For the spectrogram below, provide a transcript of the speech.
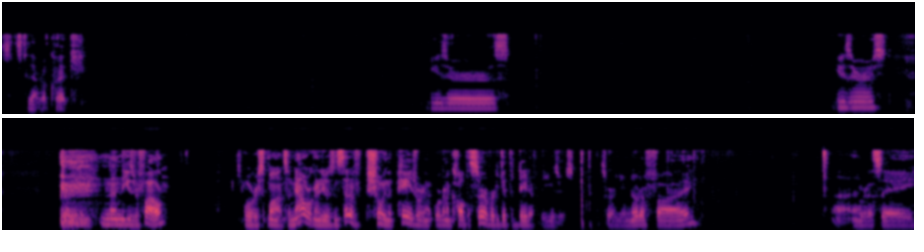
So let's do that real quick. users users and then the user file will respond. So now what we're going to do is instead of showing the page, we're going to, we're to call the server to get the data for the users. So we're going to notify, uh, and we're going to say,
